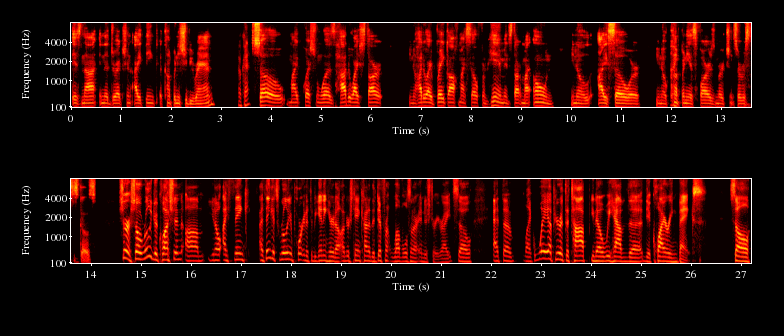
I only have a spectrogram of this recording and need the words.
is not in the direction I think a company should be ran. Okay. So my question was, how do I start? You know, how do I break off myself from him and start my own, you know, ISO or you know company as far as merchant services goes? Sure. So really good question. Um, you know, I think I think it's really important at the beginning here to understand kind of the different levels in our industry, right? So at the like way up here at the top, you know, we have the the acquiring banks. So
